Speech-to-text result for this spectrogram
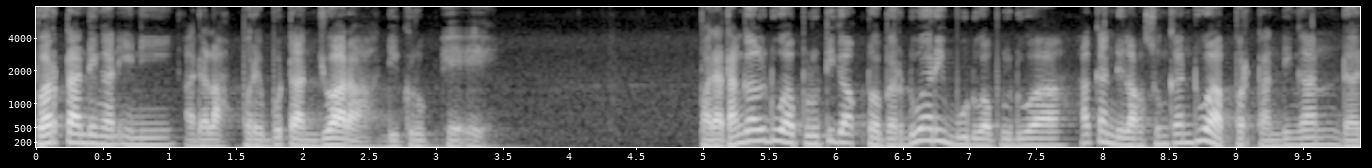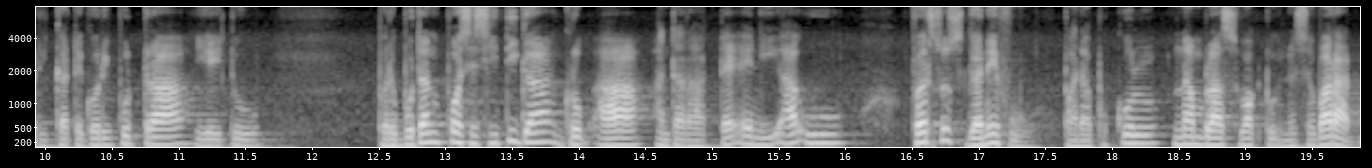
Pertandingan ini adalah perebutan juara di grup EE. Pada tanggal 23 Oktober 2022 akan dilangsungkan dua pertandingan dari kategori putra yaitu perebutan posisi 3 grup A antara TNI AU versus Ganevu pada pukul 16 waktu Indonesia Barat.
